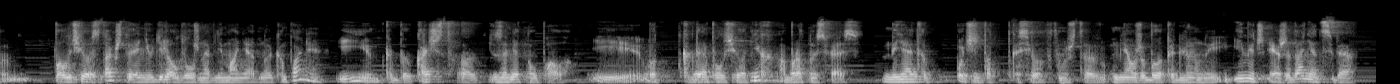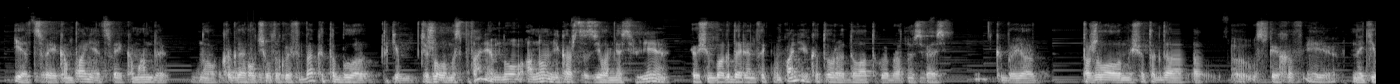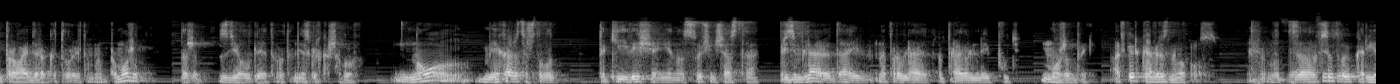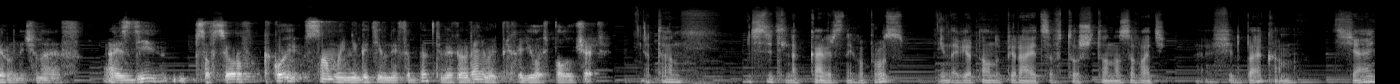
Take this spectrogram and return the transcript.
получилось так, что я не уделял должное внимание одной компании, и как бы качество заметно упало. И вот когда я получил от них обратную связь, меня это очень подкосило, потому что у меня уже был определенный имидж и ожидания от себя, и от своей компании, от своей команды. Но когда я получил такой фидбэк, это было таким тяжелым испытанием, но оно, мне кажется, сделало меня сильнее. Я очень благодарен этой компании, которая дала такую обратную связь. Как бы я пожелал им еще тогда э, успехов и найти провайдера, который там им поможет. Даже сделал для этого там несколько шагов. Но мне кажется, что вот такие вещи, они нас очень часто приземляют, да, и направляют на правильный путь, может быть. А теперь каверзный вопрос. Вот за всю твою карьеру, начиная с ASD, SoftServe, какой самый негативный фидбэк тебе когда-нибудь приходилось получать? Это действительно каверзный вопрос, и, наверное, он упирается в то, что называть э, фидбэком. Я,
